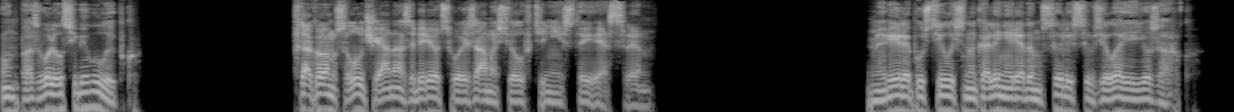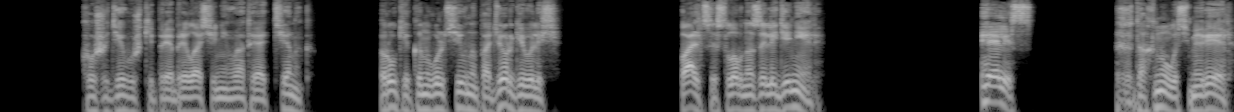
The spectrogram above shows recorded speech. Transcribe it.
Он позволил себе улыбку. В таком случае она заберет свой замысел в тенистый Эслин. Мюрель опустилась на колени рядом с Элис и взяла ее за руку. Кожа девушки приобрела синеватый оттенок, руки конвульсивно подергивались, пальцы словно заледенели. «Элис!» — задохнулась Мюрель.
